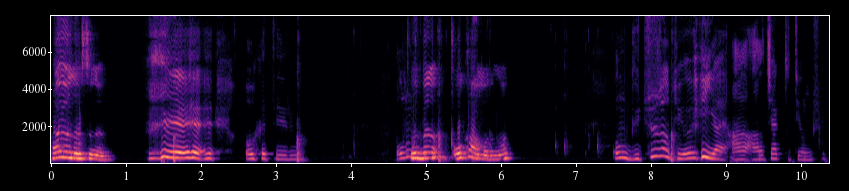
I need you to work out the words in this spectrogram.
Hay anasını. ok atıyorum. Oğlum, ben ok almadım lan. oğlum güçsüz atıyor. ya al- alçak tutuyormuşum.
